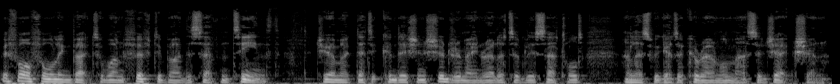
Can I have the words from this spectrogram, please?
before falling back to 150 by the 17th. Geomagnetic conditions should remain relatively settled unless we get a coronal mass ejection.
